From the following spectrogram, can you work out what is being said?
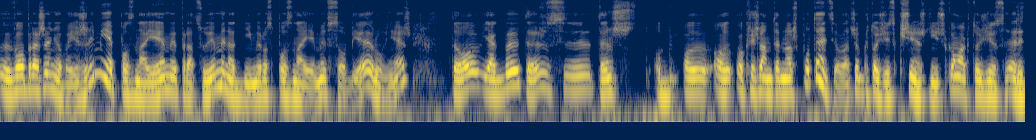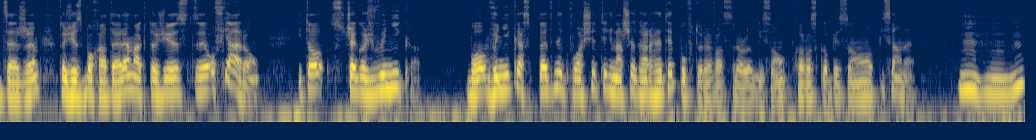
wyobrażeniowe. Jeżeli my je poznajemy, pracujemy nad nimi, rozpoznajemy w sobie również, to jakby też, też określam ten nasz potencjał. Dlaczego ktoś jest księżniczką, a ktoś jest rycerzem, ktoś jest bohaterem, a ktoś jest ofiarą. I to z czegoś wynika bo wynika z pewnych właśnie tych naszych archetypów, które w astrologii są, w horoskopie są opisane. Mm-hmm.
